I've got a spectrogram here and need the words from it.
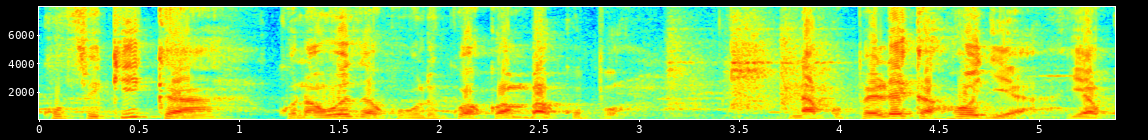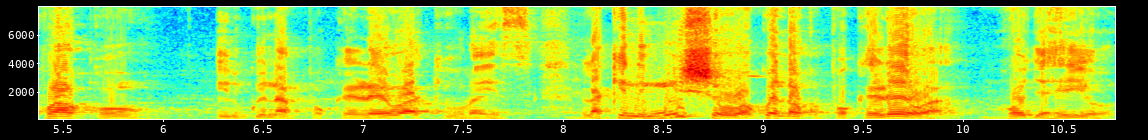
kufikika kunaweza kulikuwa kwamba kupo na kupeleka hoja ya kwako ilikuwa inapokelewa kiurahisi, lakini mwisho wa kwenda kupokelewa hoja hiyo,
